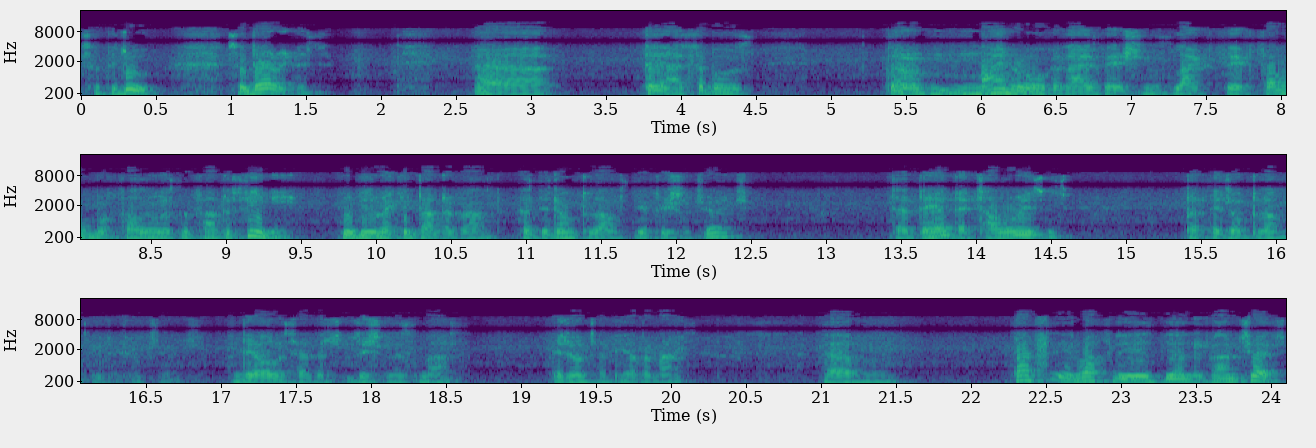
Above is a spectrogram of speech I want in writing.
So they do. So they're in it. Uh, then I suppose there are minor organizations like the former followers of Father Feeney will be reckoned underground because they don't belong to the official church. They're there, they're tolerated, but they don't belong to the official church. And they always have the traditionalist mass. They don't have the other mass. Um, that's roughly is the underground church.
